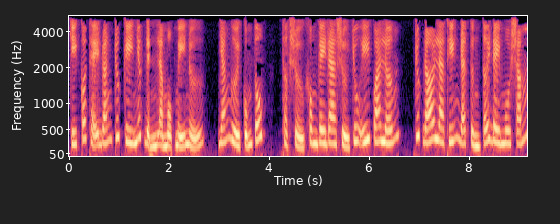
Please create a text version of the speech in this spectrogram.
chỉ có thể đoán trước khi nhất định là một mỹ nữ, dáng người cũng tốt, thật sự không gây ra sự chú ý quá lớn, trước đó La Thiến đã từng tới đây mua sắm,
